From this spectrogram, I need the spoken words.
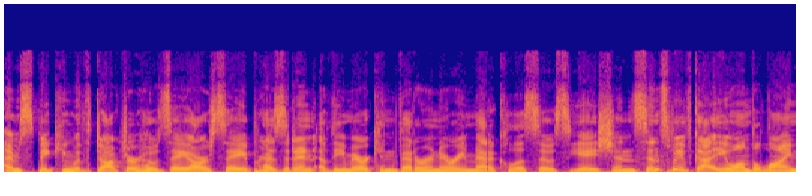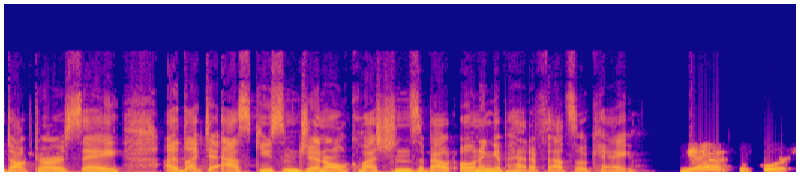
I'm speaking with Dr. Jose Arce, president of the American Veterinary Medical Association. Since we've got you on the line, Dr. Arce, I'd like to ask you some general questions about owning a pet, if that's okay. Yes, of course.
